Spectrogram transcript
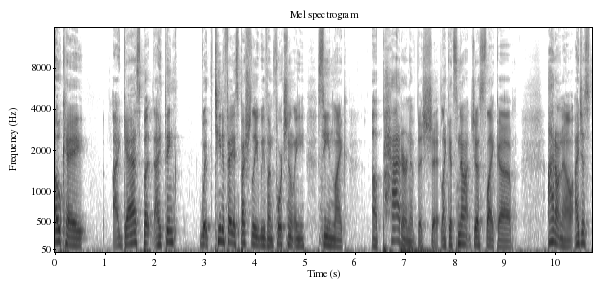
okay, I guess. But I think with Tina Fey especially, we've unfortunately seen like a pattern of this shit. Like it's not just like a I don't know. I just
